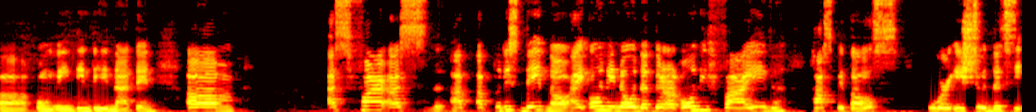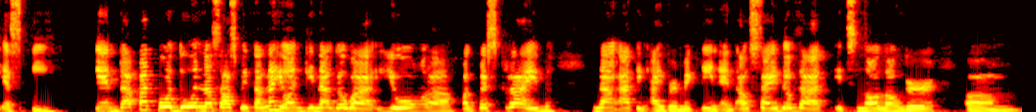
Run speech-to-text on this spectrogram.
uh, kung iintindihin natin. Um as far as up, up to this date no, I only know that there are only five hospitals who were issued the CSP. And dapat po doon lang sa hospital na yon ginagawa yung uh, pag-prescribe ng ating ivermectin and outside of that it's no longer um,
